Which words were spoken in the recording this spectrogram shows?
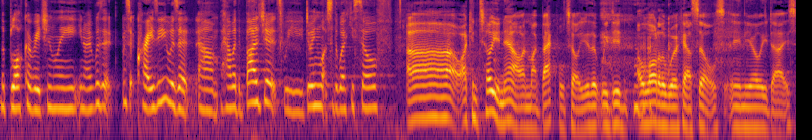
the block originally. You know, was it was it crazy? Was it um, how were the budgets? Were you doing lots of the work yourself? Uh, I can tell you now, and my back will tell you that we did a lot of the work ourselves in the early days.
